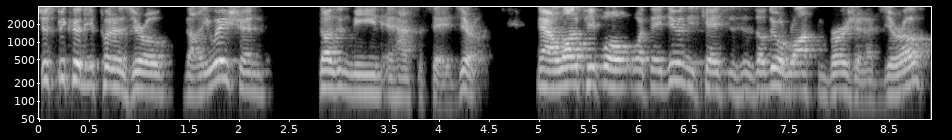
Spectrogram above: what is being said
just because you put a zero valuation doesn't mean it has to stay at zero. Now, a lot of people, what they do in these cases is they'll do a Roth conversion at zero,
